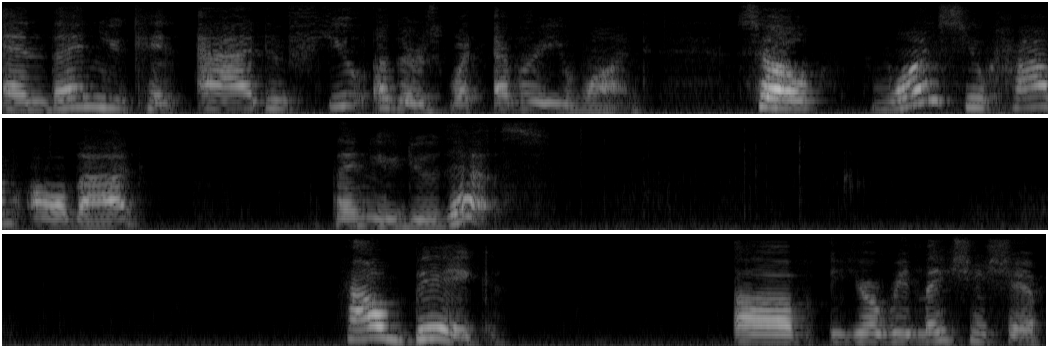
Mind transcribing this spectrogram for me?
And then you can add a few others, whatever you want. So once you have all that, then you do this. how big of your relationship,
